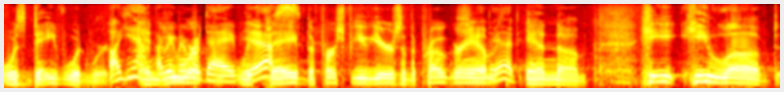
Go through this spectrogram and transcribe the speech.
was Dave Woodward. Oh, yeah, and I remember Dave, With yes. Dave the first few years of the program, Sure did. and um, he he loved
